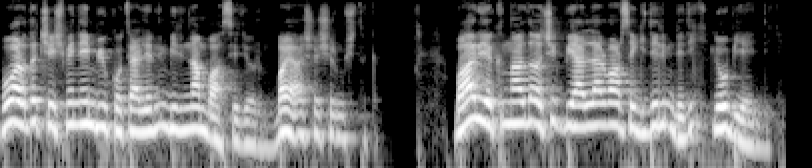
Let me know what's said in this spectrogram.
Bu arada Çeşme'nin en büyük otellerinin birinden bahsediyorum. Bayağı şaşırmıştık. Bari yakınlarda açık bir yerler varsa gidelim dedik, lobiye indik.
